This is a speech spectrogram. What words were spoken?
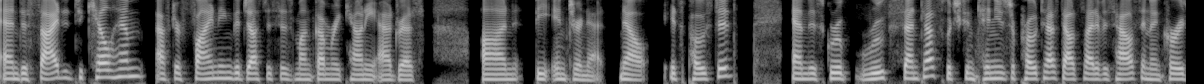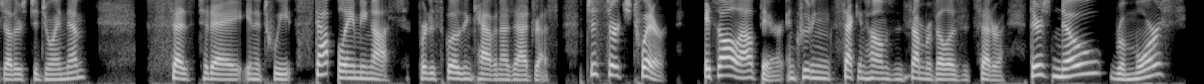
and decided to kill him after finding the justice's Montgomery County address on the internet. Now, it's posted, and this group Ruth sent us, which continues to protest outside of his house and encourage others to join them, says today in a tweet Stop blaming us for disclosing Kavanaugh's address. Just search Twitter. It's all out there, including second homes and summer villas, etc. There's no remorse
